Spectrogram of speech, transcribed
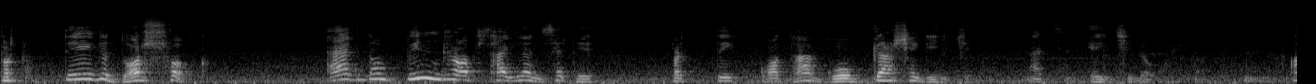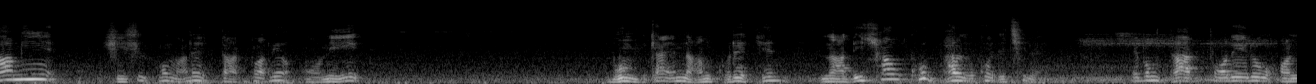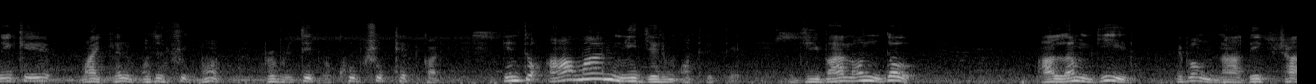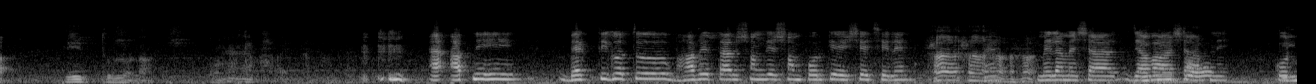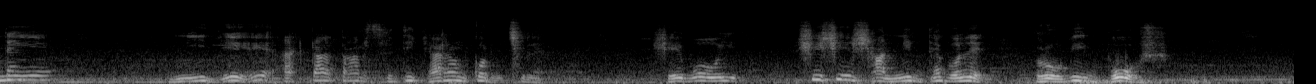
প্রত্যেক দর্শক একদম পিন ড্রপ সাইলেন্সেতে প্রত্যেক কথা গোগ্রাসে গিলছে। আচ্ছা। এই ছিল অভিনয়। আমি শিশু কুমারের তারপরে অনেক ভূমিকায় নাম করেছেন নাদিসাও খুব ভালো করেছিলেন এবং তারপরেরও অনেকে মাইকেল মধুসূদন প্রভৃতির খুব সুক্ষেপ করে কিন্তু আমার নিজের মতেতে জীবানন্দ আলমগীর এবং নাদির শাহ এর তুলনা হ্যাঁ। হয়। আপনি ব্যক্তিগতভাবে তার সঙ্গে সম্পর্কে এসেছিলেন। হ্যাঁ হ্যাঁ হ্যাঁ? মেলামেশা যাওয়া আসা আপনি করতেন? নিজে একটা তার স্মৃতিচারণ করেছিলেন। সে বই শিশির সান্নিধ্যে বলে রবি বোস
